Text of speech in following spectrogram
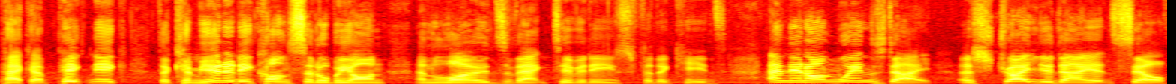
Pack a picnic, the community concert will be on, and loads of activities for the kids. And then on Wednesday, Australia Day itself,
